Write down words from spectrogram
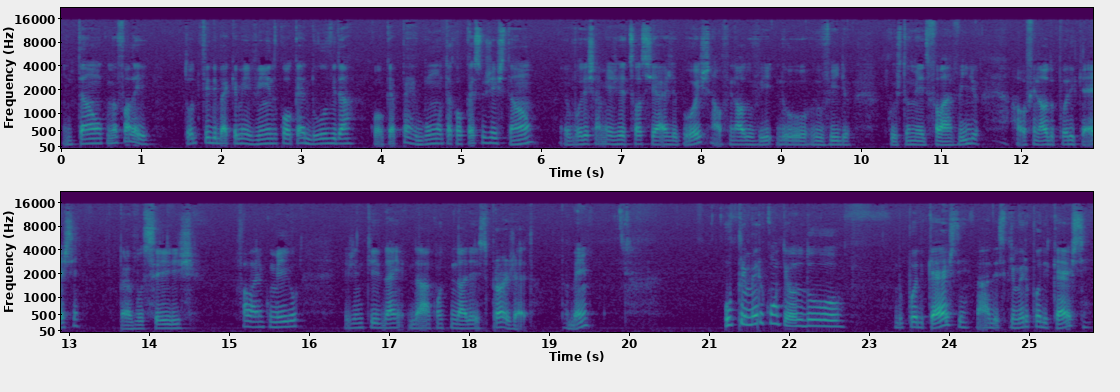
Então, como eu falei, todo feedback é bem-vindo, qualquer dúvida, qualquer pergunta, qualquer sugestão, eu vou deixar minhas redes sociais depois, ao final do, do, do vídeo, costume de falar vídeo, ao final do podcast, para vocês falarem comigo a gente dá, continuidade a esse projeto, tá bem? O primeiro conteúdo do, do podcast, tá? desse primeiro podcast,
